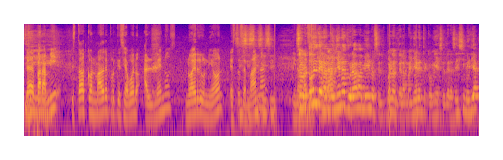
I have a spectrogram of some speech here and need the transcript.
O sea, Y- para mí estaba con madre porque decía, bueno, al menos no hay reunión esta Sí, semana. sí, sí. Y Sobre todo el de la mañana duraba menos. El, bueno, el de la mañana, entre comillas, el de las seis y media,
